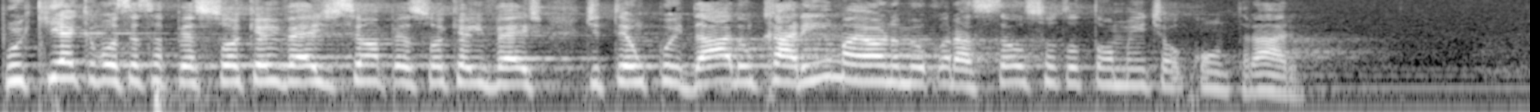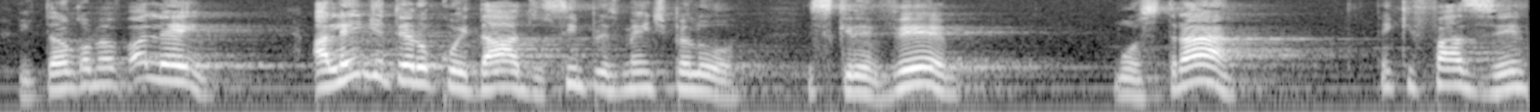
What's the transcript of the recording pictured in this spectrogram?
Por que é que você, essa pessoa, que ao invés de ser uma pessoa que ao invés de ter um cuidado, um carinho maior no meu coração, eu sou totalmente ao contrário? Então, como eu falei, além de ter o cuidado simplesmente pelo escrever, mostrar, tem que fazer.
